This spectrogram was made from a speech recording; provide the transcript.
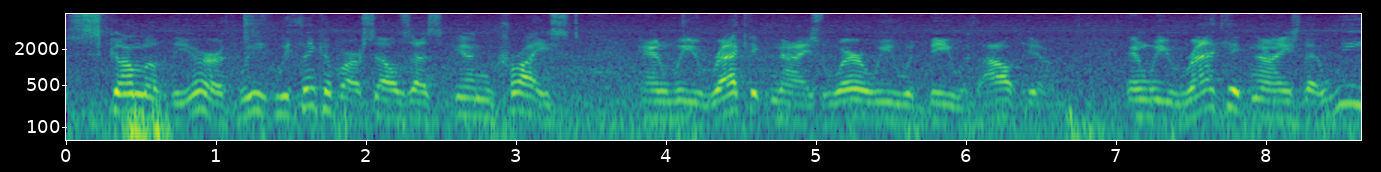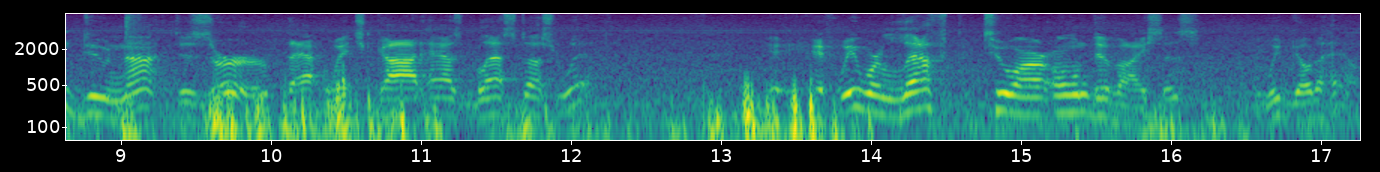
scum of the earth. We, we think of ourselves as in Christ and we recognize where we would be without Him. And we recognize that we do not deserve that which God has blessed us with. If we were left to our own devices, we'd go to hell.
